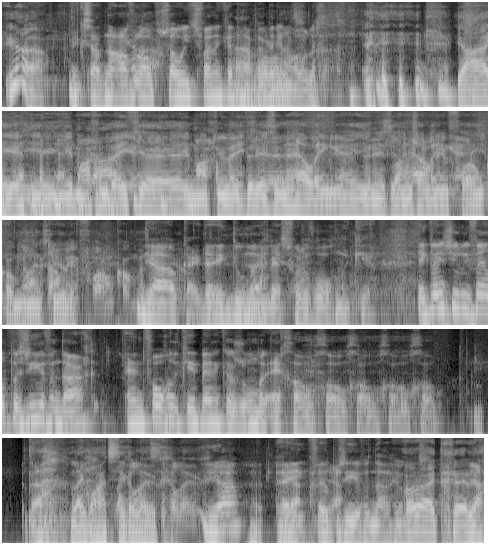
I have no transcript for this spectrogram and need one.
Ja, Ik zat na afloop zoiets van: ik heb Ja, een borrel nodig. ja je, je, je mag een Ja, beetje, je mag een natuurlijk, er is een helling. Hè? Je moet langzaam in vorm Je komen moet langzaam natuurlijk. in vorm komen. Ja, oké. Ik doe mijn best voor de volgende keer. Ik wens jullie veel plezier vandaag. En de volgende keer ben ik er zonder echo, go, go, go, go. Ah, lijkt me hartstikke leuk. Hartstikke leuk. Ja? Hey, Ja. veel plezier vandaag, jongens. Alright, Gerrit. Ja.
